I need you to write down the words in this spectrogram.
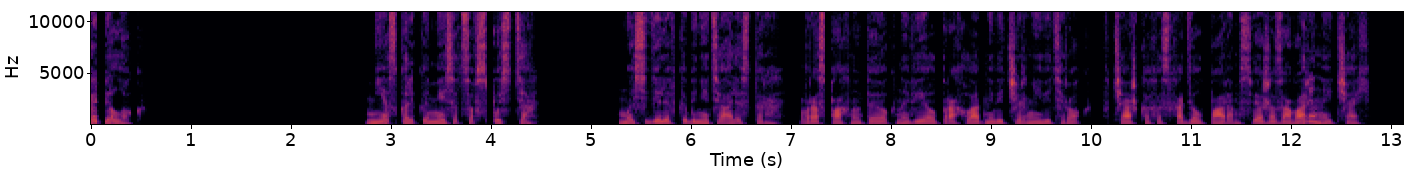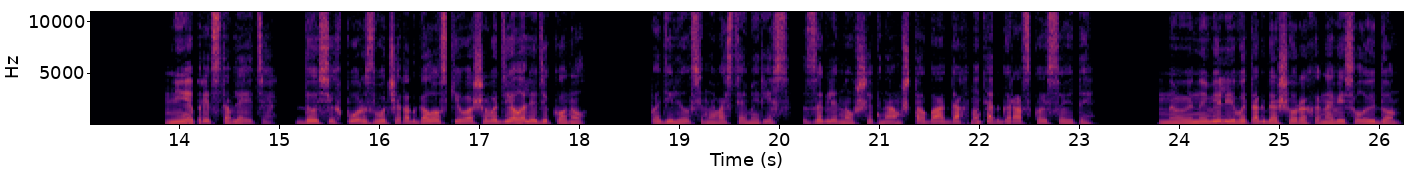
Эпилог. Несколько месяцев спустя. Мы сидели в кабинете Алистера. В распахнутые окна веял прохладный вечерний ветерок, в чашках исходил паром свежезаваренный чай. «Не представляете, до сих пор звучат отголоски вашего дела, леди Коннелл», — поделился новостями Рис, заглянувший к нам, чтобы отдохнуть от городской суеты. «Ну и навели вы тогда шороха на весь Луидон.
